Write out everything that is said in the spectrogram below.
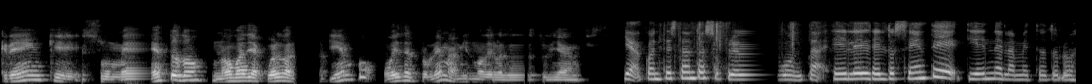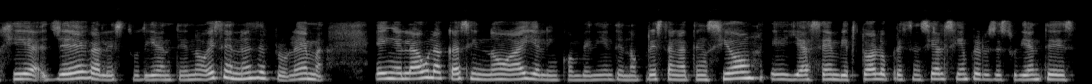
¿creen que su método no va de acuerdo al tiempo o es el problema mismo de los estudiantes? Ya, contestando a su pregunta, el, el docente tiene la metodología, llega al estudiante, no, ese no es el problema. En el aula casi no hay el inconveniente, no prestan atención, eh, ya sea en virtual o presencial, siempre los estudiantes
